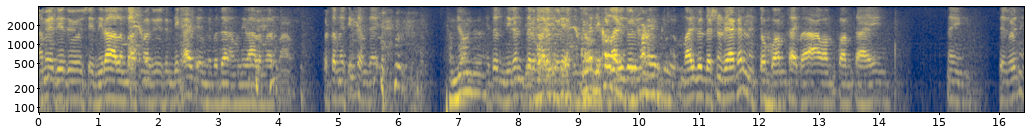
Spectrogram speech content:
અમે જે જોયું છે નિરાલંબ આત્મા જોયું છે દેખાય છે અમને બધા નિરાલંબ આત્મા. પણ તમને શી સમજાય? એ તો નિરંતર મારી જોડે મારી જોડે મારી જોડે દર્શન રહ્યા કરે ને તો કામ થાય આમ કામ થાય. નહીં તે જોડે ને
